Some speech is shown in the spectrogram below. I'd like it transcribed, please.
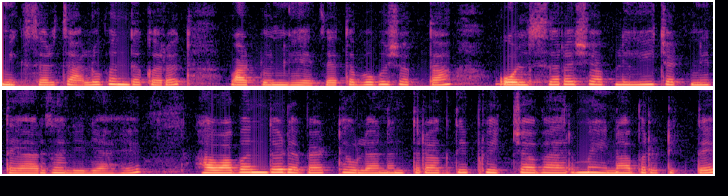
मिक्सर चालू बंद करत वाटून घ्यायचं आहे तर बघू शकता ओलसर अशी आपली ही चटणी तयार झालेली आहे. हवाबंद डब्यात ठेवल्यानंतर अगदी फ्रीजच्या बाहेर महिनाभर टिकते.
